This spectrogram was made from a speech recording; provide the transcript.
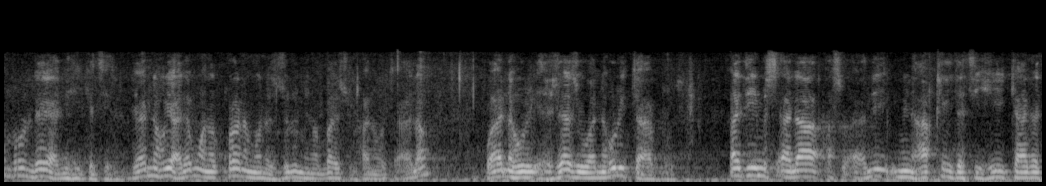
أمر لا يعنيه كثيرا لأنه يعلم أن القرآن منزل من الله سبحانه وتعالى وأنه للإعجاز وأنه للتعبد. هذه مسألة يعني من عقيدته كانت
